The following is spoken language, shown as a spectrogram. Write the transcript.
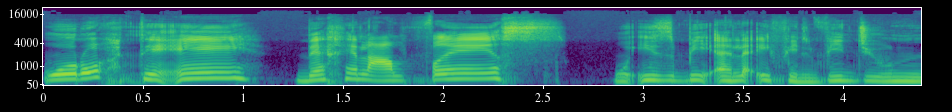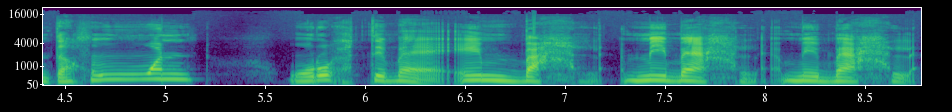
ورحت إيه داخل على الفيس وإذ بي ألاقي في الفيديو ده هون ورحت بقى إيه مبحلق مبحلق مبحلق.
